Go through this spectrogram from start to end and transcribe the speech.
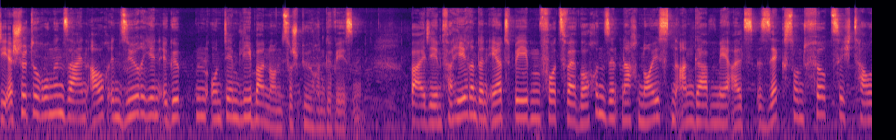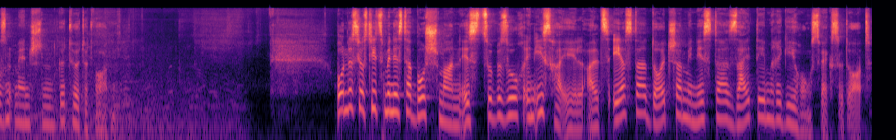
Die Erschütterungen seien auch in Syrien, Ägypten und dem Libanon zu spüren gewesen. Bei dem verheerenden Erdbeben vor zwei Wochen sind nach neuesten Angaben mehr als 46.000 Menschen getötet worden. Bundesjustizminister Buschmann ist zu Besuch in Israel als erster deutscher Minister seit dem Regierungswechsel dort.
